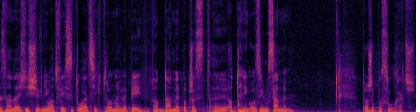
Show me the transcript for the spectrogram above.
Znaleźli się w niełatwej sytuacji, którą najlepiej oddamy poprzez oddanie głosu im samym. Proszę posłuchać.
